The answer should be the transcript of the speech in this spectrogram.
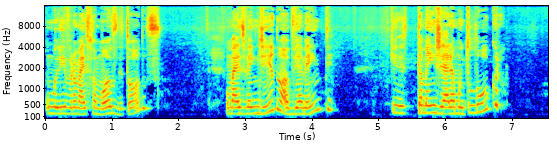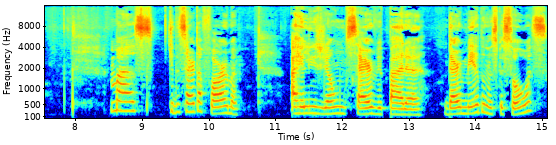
o livro mais famoso de todos, o mais vendido, obviamente, que também gera muito lucro mas que de certa forma a religião serve para dar medo nas pessoas,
